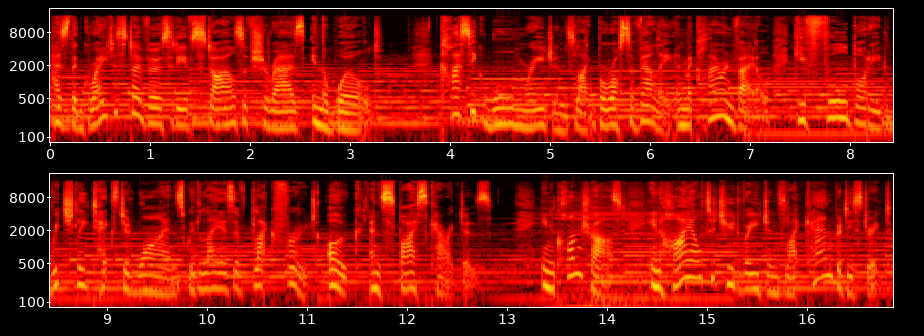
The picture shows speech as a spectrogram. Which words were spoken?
has the greatest diversity of styles of Shiraz in the world. Classic warm regions like Barossa Valley and McLaren Vale give full bodied, richly textured wines with layers of black fruit, oak, and spice characters. In contrast, in high altitude regions like Canberra District,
